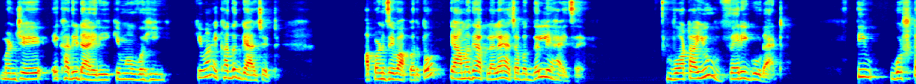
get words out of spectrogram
म्हणजे एखादी डायरी किंवा वही किंवा एखादं गॅजेट आपण जे वापरतो त्यामध्ये आपल्याला ह्याच्याबद्दल लिहायचं आहे what are you very good at ती गोष्ट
